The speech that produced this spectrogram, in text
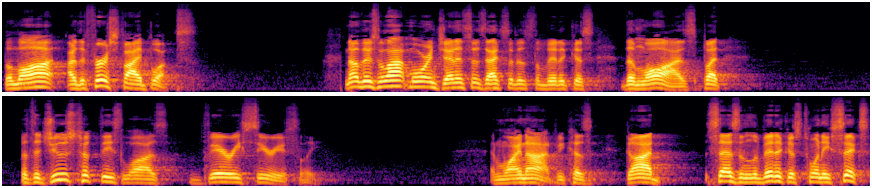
The law are the first five books. Now, there's a lot more in Genesis, Exodus, Leviticus than laws, but but the Jews took these laws very seriously. And why not? Because God says in Leviticus 26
